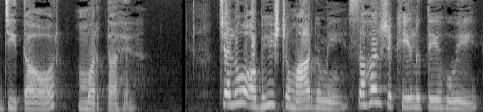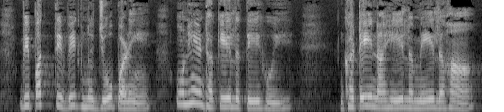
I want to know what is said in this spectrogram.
जीता और मरता है। चलो अभीष्ट मार्ग में सहर्ष खेलते हुए, विपत्ति विघ्न जो पड़े, उन्हें ढकेलते हुए। घटे न हेल मेल हाँ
